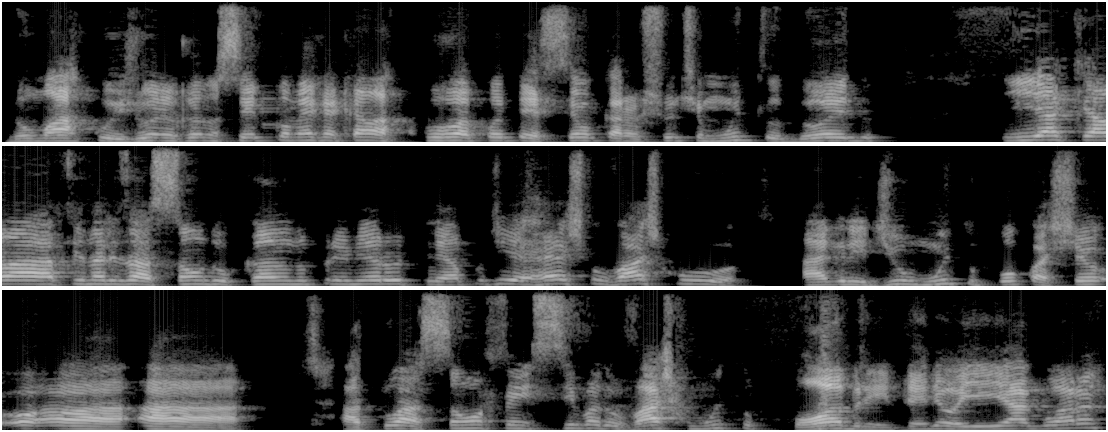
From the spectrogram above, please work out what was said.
do Marcos Júnior, que eu não sei como é que aquela curva aconteceu, cara, um chute muito doido. E aquela finalização do Cano no primeiro tempo. De resto, o Vasco agrediu muito pouco. Achei a, a, a atuação ofensiva do Vasco muito pobre, entendeu? E agora,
